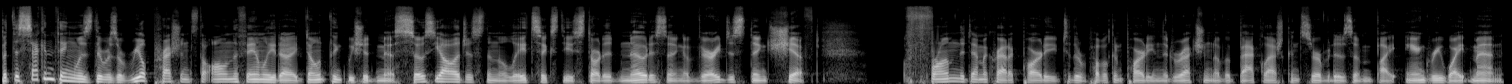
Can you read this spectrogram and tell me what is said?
but the second thing was there was a real prescience to All in the Family that I don't think we should miss. Sociologists in the late 60s started noticing a very distinct shift from the Democratic Party to the Republican Party in the direction of a backlash conservatism by angry white men,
